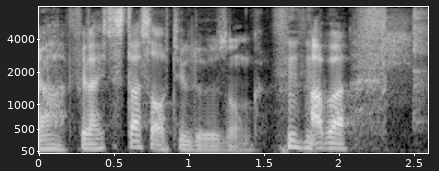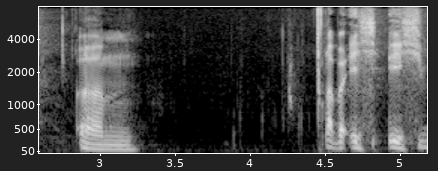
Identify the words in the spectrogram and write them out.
Ja, vielleicht ist das auch die Lösung. aber, ähm, aber ich, ich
